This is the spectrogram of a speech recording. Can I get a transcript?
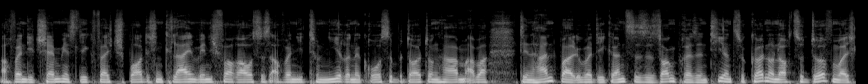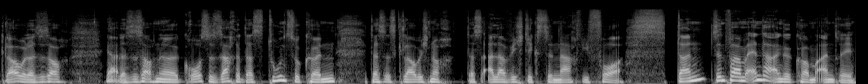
auch wenn die Champions League vielleicht sportlich ein klein wenig voraus ist, auch wenn die Turniere eine große Bedeutung haben, aber den Handball über die ganze Saison präsentieren zu können und auch zu dürfen, weil ich glaube, das ist auch, ja, das ist auch eine große Sache, das tun zu können. Das ist, glaube ich, noch das Allerwichtigste nach wie vor. Dann sind wir am Ende angekommen, André.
